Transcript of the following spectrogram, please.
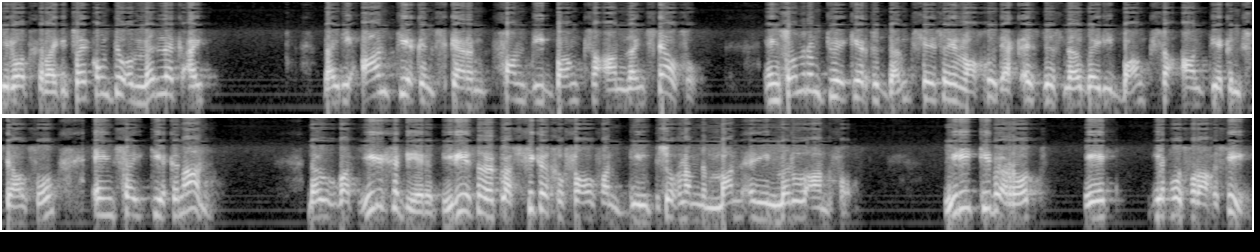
die rot geryk het. Sy kom toe onmiddellik uit by die aantekenskerm van die bank se aanlyn stelsel. En sonder om twee keer te dink, sê sy maar goed, ek is dus nou by die bank se aantekenstelsel en sy teken aan. Nou wat hier gebeur het, hierdie is nou 'n klassieke geval van die sogenaamde man in die middel aanval. Hierdie kiberot het epos haar gestuur.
